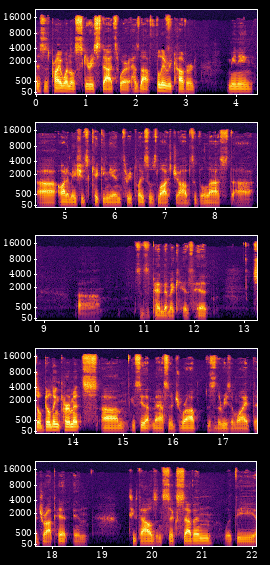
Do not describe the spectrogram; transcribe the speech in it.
this is probably one of those scary stats where it has not fully recovered meaning uh, automation's kicking in to replace those lost jobs of the last uh, uh, since the pandemic has hit. So building permits, um, you can see that massive drop. This is the reason why the drop hit in 2006-7 with the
